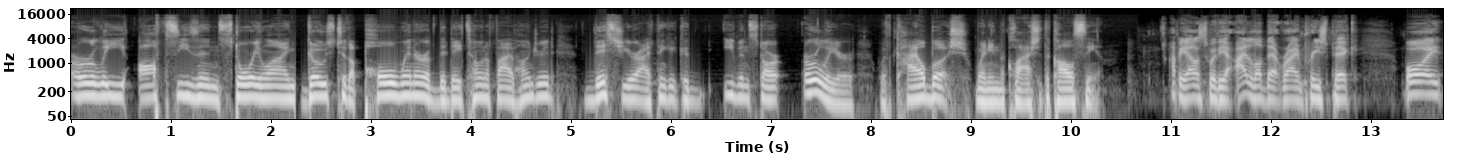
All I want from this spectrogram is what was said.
early offseason storyline goes to the pole winner of the Daytona 500. This year, I think it could even start earlier with Kyle Busch winning the Clash at the Coliseum. I'll be honest with you. I love that Ryan Preece pick. Boy,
